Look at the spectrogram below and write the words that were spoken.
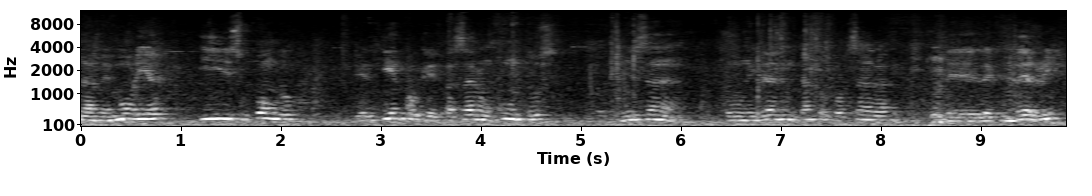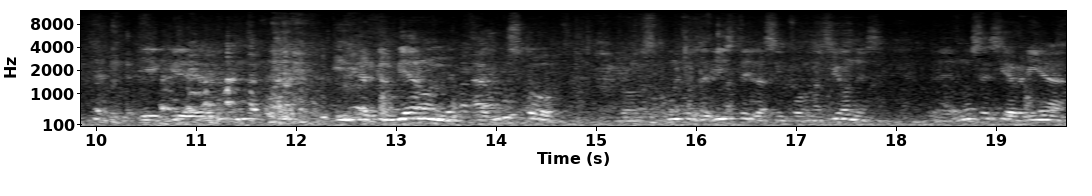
la, memoria y supongo el tiempo que pasaron juntos en esa comunidad un tanto forzada de Lecumberri y que intercambiaron a gusto los puntos de vista y las informaciones. Eh, no sé si habría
